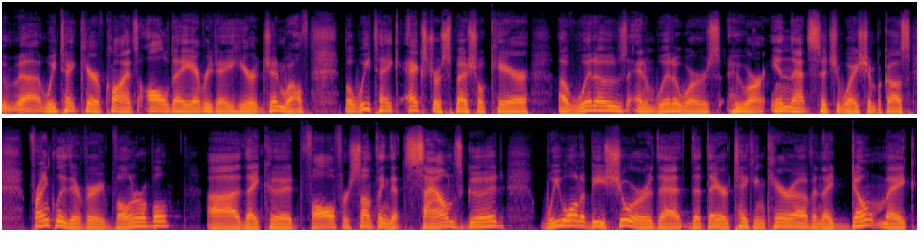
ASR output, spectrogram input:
uh, we take care of clients all day, every day here at Gen Wealth, but we take extra special care of widows and widowers who are in that situation because frankly, they're very vulnerable. Uh, they could fall for something that sounds good. We want to be sure that that they are taken care of and they don't make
